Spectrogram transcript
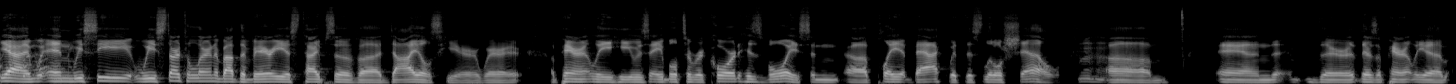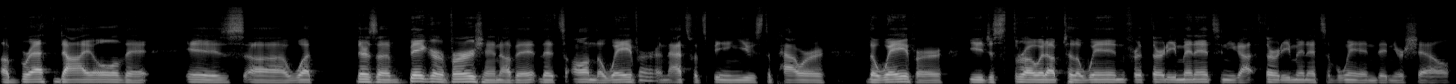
yeah, and, and we see we start to learn about the various types of uh, dials here, where apparently he was able to record his voice and uh, play it back with this little shell. Mhm. Um, and there, there's apparently a, a breath dial that is uh, what there's a bigger version of it that's on the Waver, and that's what's being used to power the Waver. You just throw it up to the wind for 30 minutes, and you got 30 minutes of wind in your shell.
